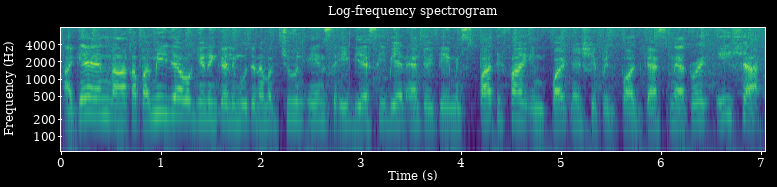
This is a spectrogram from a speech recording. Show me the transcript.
Again, mga kapamilya, huwag niyo rin kalimutan na mag-tune in sa ABS-CBN Entertainment Spotify in partnership with Podcast Network Asia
